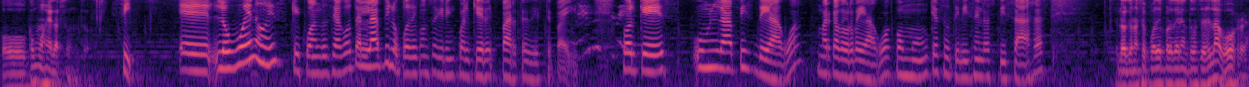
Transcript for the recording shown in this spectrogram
¿O cómo es el asunto? Sí, eh, lo bueno es que cuando se agota el lápiz lo puede conseguir en cualquier parte de este país, porque es un lápiz de agua, marcador de agua común que se utiliza en las pizarras. Lo que no se puede perder entonces es la borra.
